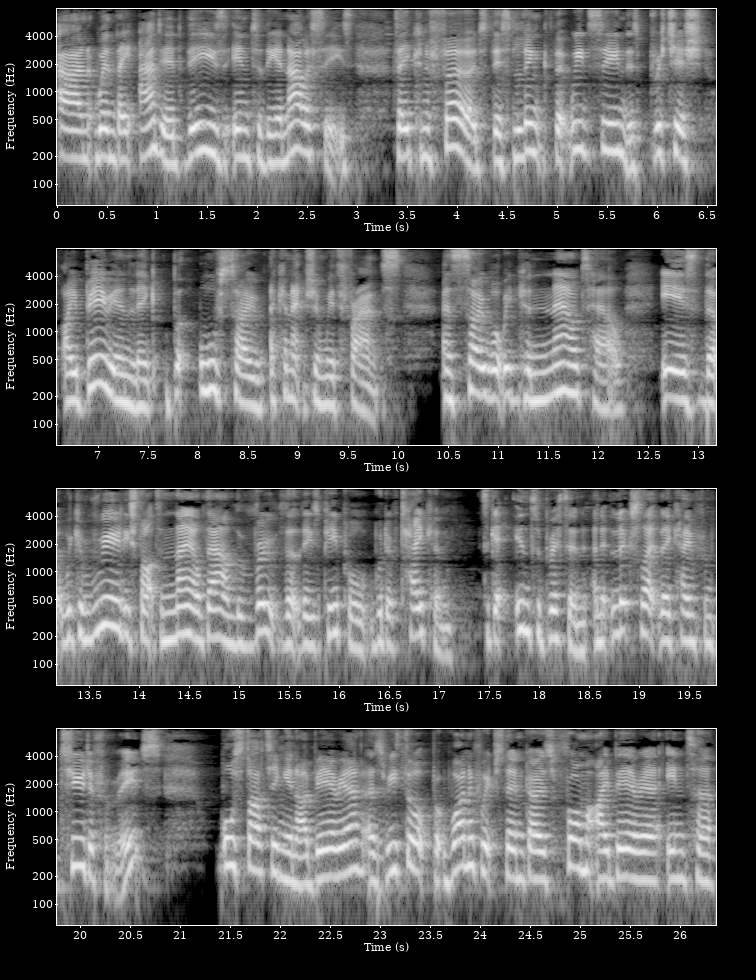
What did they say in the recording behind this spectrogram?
And when they added these into the analyses, they conferred this link that we'd seen, this British Iberian link, but also a connection with France. And so what we can now tell is that we can really start to nail down the route that these people would have taken to get into Britain. And it looks like they came from two different routes all starting in Iberia, as we thought, but one of which then goes from Iberia into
